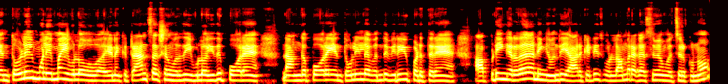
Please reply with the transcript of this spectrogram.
என் தொழில் மூலிமா இவ்வளோ எனக்கு டிரான்சாக்ஷன் வருது இவ்வளோ இது போகிறேன் நான் அங்கே போகிறேன் என் தொழிலை வந்து விரிவுபடுத்துகிறேன் அப்படிங்கிறத நீங்கள் வந்து யார்கிட்டையும் சொல்லாமல் ரகசியமாக வச்சுருக்கணும்.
